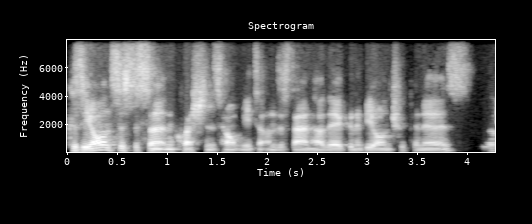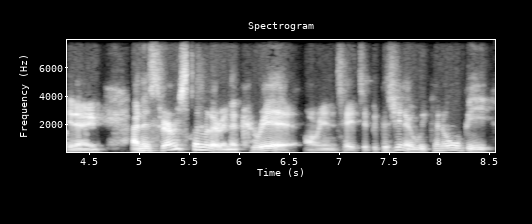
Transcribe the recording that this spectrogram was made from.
Because the answers to certain questions help me to understand how they're going to be entrepreneurs, you know. And it's very similar in a career orientated because you know we can all be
